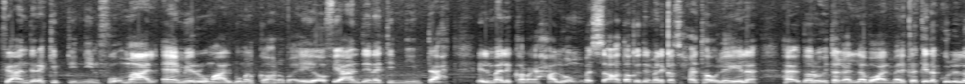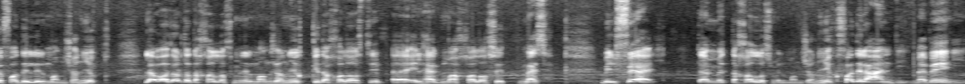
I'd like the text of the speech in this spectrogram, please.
في عندي راكب تنين فوق مع الآمر ومع البومة الكهربائية وفي عندنا تنين تحت. الملكة رايحة لهم بس أعتقد الملكة صحتها قليلة. هيقدروا يتغلبوا على الملكة. كده كل اللي فاضل لي المنجنيق لو قدرت أتخلص من المنجنيق كده خلاص تبقى الهجمة خلصت مسح. بالفعل تم التخلص من المنجنيق. فاضل عندي مباني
